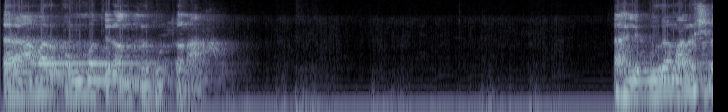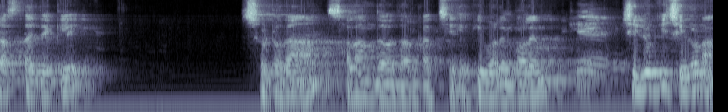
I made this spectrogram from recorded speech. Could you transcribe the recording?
তারা আমার উম্মতের অন্তর্ভুক্ত না। তাহলে বুড়া মানুষ রাস্তায় দেখলে ছোটরা সালাম দেওয়া দরকার ছিল। কি বলেন বলেন? ছিল কি ছিল না?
